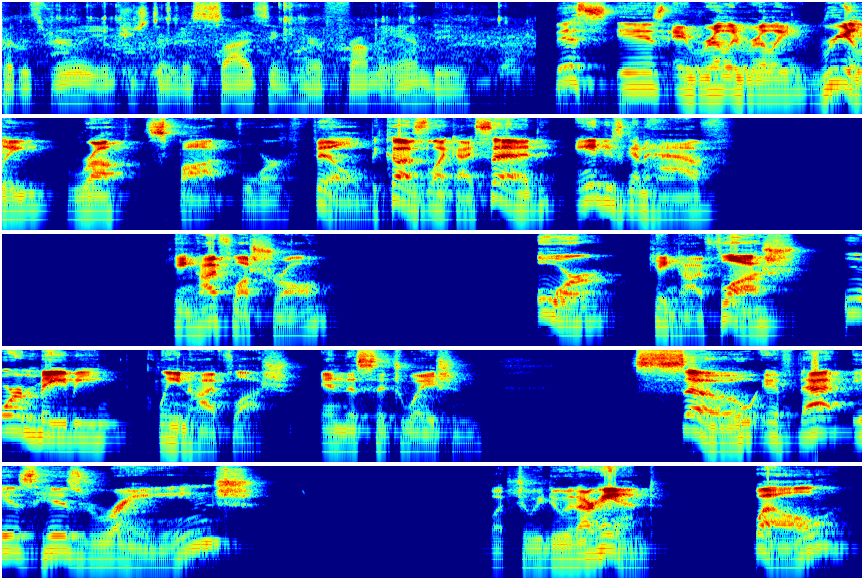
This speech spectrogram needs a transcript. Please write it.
but it's really interesting the sizing here from Andy. This is a really, really, really rough spot for Phil because, like I said, Andy's going to have king high flush draw, or king high flush, or maybe queen high flush in this situation. So, if that is his range, what should we do with our hand? Well,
